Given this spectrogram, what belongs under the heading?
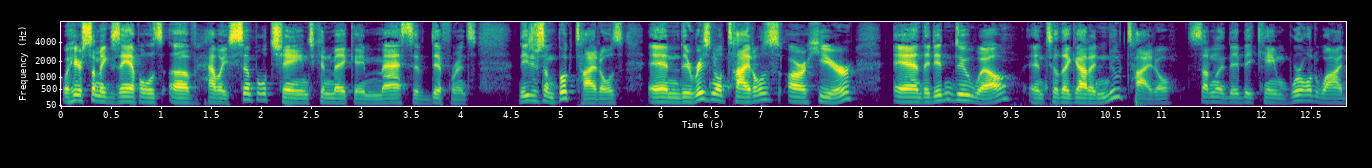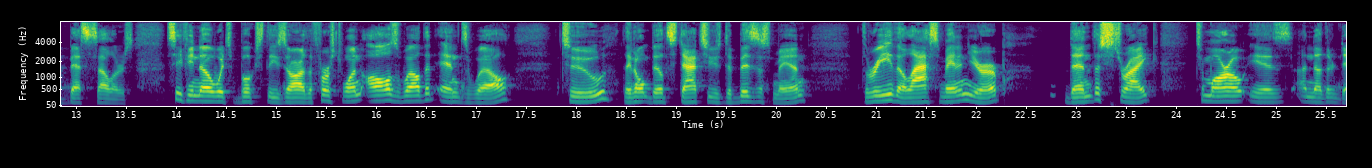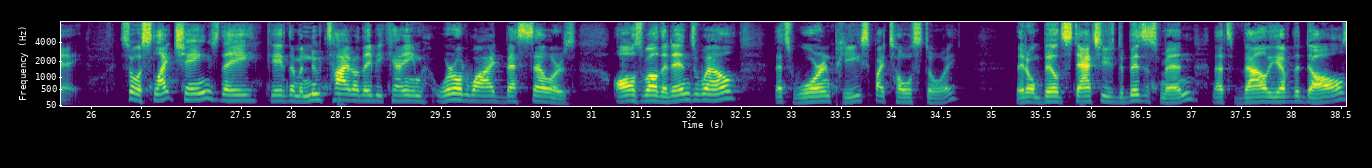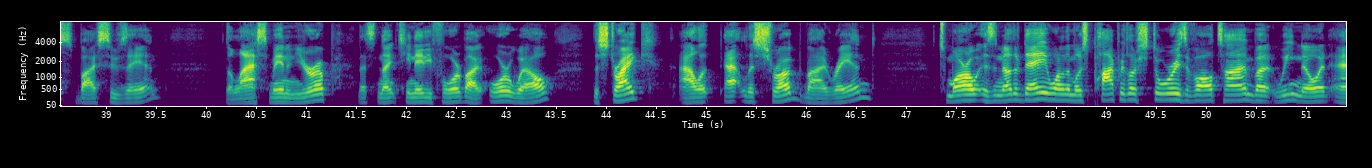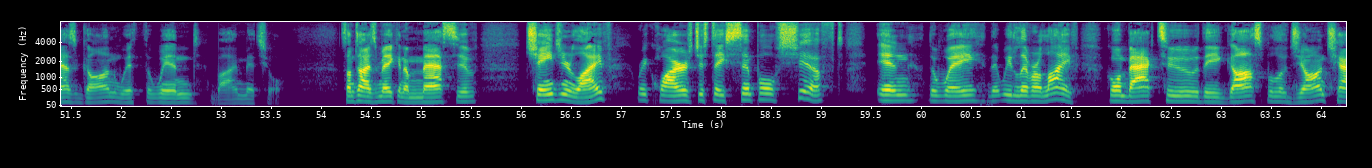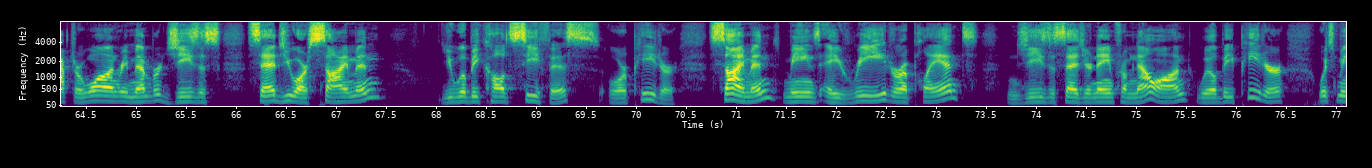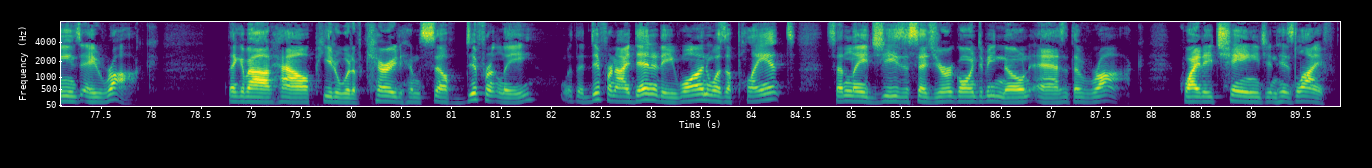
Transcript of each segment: Well, here's some examples of how a simple change can make a massive difference. These are some book titles, and the original titles are here, and they didn't do well until they got a new title. Suddenly they became worldwide bestsellers. See if you know which books these are. The first one, All's Well That Ends Well. Two, They Don't Build Statues to Businessmen. Three, The Last Man in Europe. Then The Strike. Tomorrow is Another Day. So, a slight change. They gave them a new title. They became worldwide bestsellers. All's Well That Ends Well. That's War and Peace by Tolstoy. They Don't Build Statues to Businessmen. That's Valley of the Dolls by Susann. The Last Man in Europe. That's 1984 by Orwell. The Strike, Atlas Shrugged by Rand. Tomorrow is Another Day, one of the most popular stories of all time, but we know it as Gone with the Wind by Mitchell. Sometimes making a massive change in your life requires just a simple shift in the way that we live our life. Going back to the Gospel of John, chapter 1, remember Jesus said, You are Simon, you will be called Cephas or Peter. Simon means a reed or a plant. And Jesus said, Your name from now on will be Peter, which means a rock. Think about how Peter would have carried himself differently with a different identity. One was a plant. Suddenly, Jesus says, You're going to be known as the rock. Quite a change in his life.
